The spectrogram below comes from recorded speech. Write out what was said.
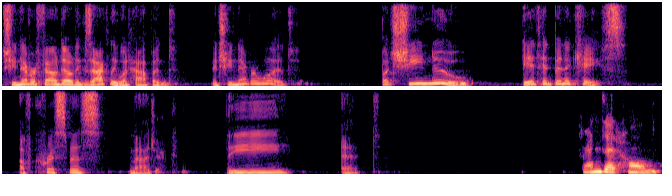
She never found out exactly what happened, and she never would. But she knew it had been a case of Christmas magic. The end. Friends at home,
